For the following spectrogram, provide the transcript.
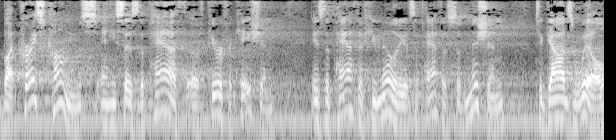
But Christ comes and he says the path of purification is the path of humility. It's the path of submission to God's will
